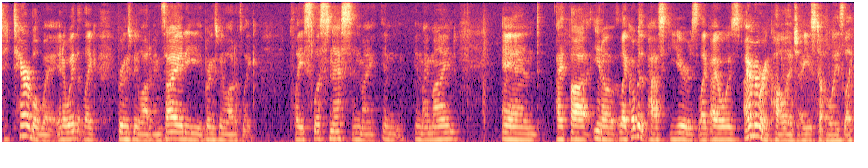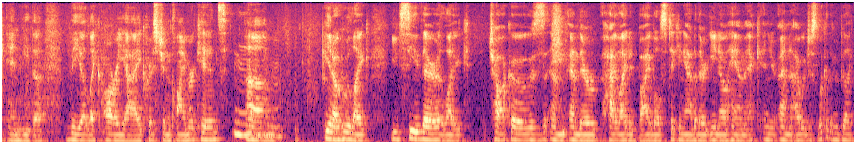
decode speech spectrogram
t- terrible way in a way that like brings me a lot of anxiety it brings me a lot of like placelessness in my in in my mind. And I thought, you know, like over the past years, like I always, I remember in college, I used to always like envy the, the uh, like REI Christian climber kids, Mm-hmm. um, you know, who like you'd see their like chacos and, and their highlighted Bible sticking out of their Eno hammock, and you and I would just look at them and be like,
